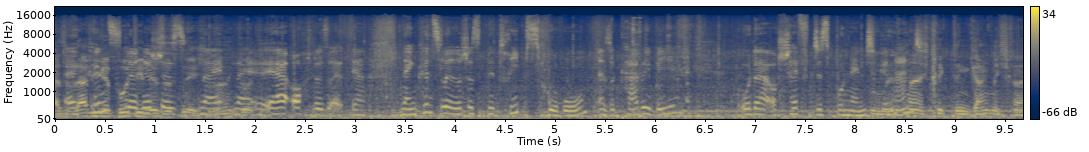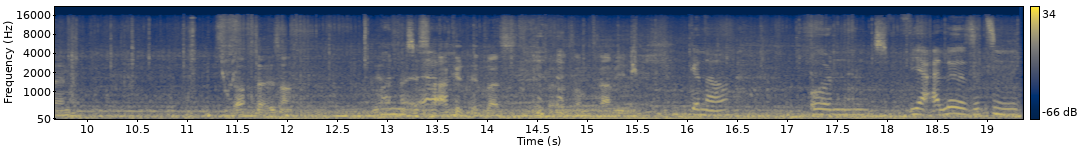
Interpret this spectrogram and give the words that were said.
Also Ein Wladimir Putin ist es nicht. Nein, ne? nein, ja, auch das, ja. Nein, künstlerisches Betriebsbüro, also KBB oder auch Chefdisponent Moment mal, genannt. ich krieg den Gang nicht rein. Doch, da ist er. Ja, Und, es ähm, hakelt etwas bei unserem Trabi. Genau. Und wir alle sitzen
